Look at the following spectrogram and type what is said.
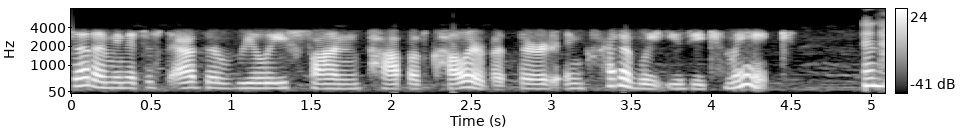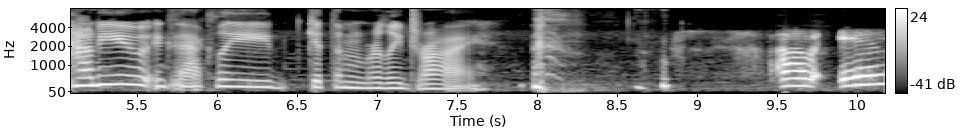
said, I mean, it just adds a really fun pop of color, but they're incredibly easy to make. And how do you exactly get them really dry? Um, in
